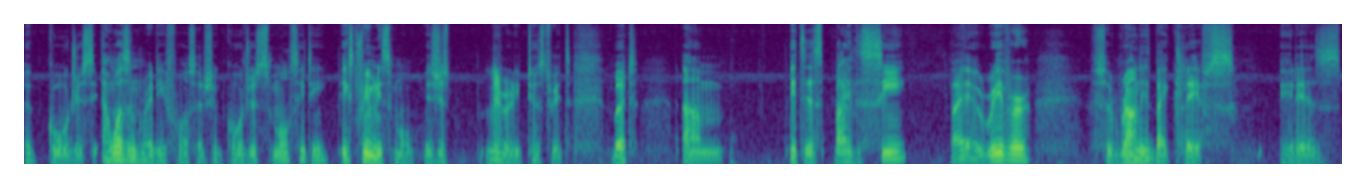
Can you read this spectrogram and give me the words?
a gorgeous. I wasn't ready for such a gorgeous small city. Extremely small. It's just literally two streets, but um, it is by the sea, by a river, surrounded by cliffs. It is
